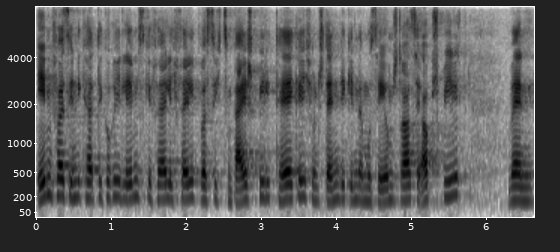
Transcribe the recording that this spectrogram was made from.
Ebenfalls in die Kategorie lebensgefährlich fällt, was sich zum Beispiel täglich und ständig in der Museumstraße abspielt, wenn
